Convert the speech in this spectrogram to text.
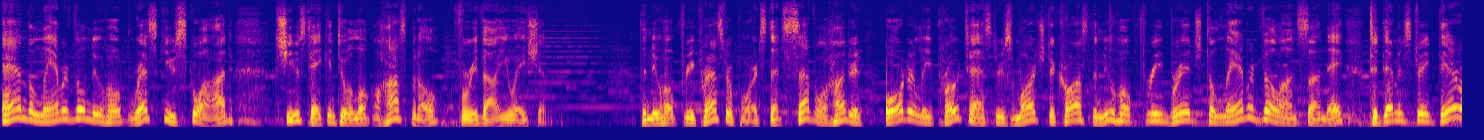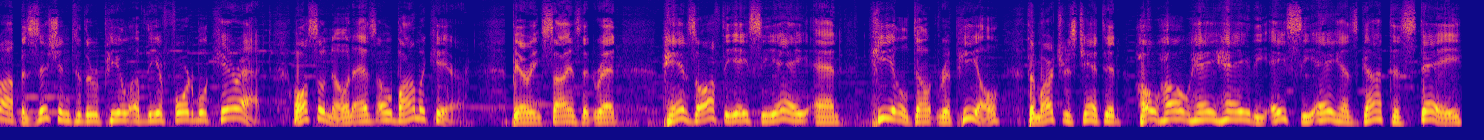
and the Lambertville New Hope Rescue Squad. She was taken to a local hospital for evaluation. The New Hope Free Press reports that several hundred orderly protesters marched across the New Hope Free Bridge to Lambertville on Sunday to demonstrate their opposition to the repeal of the Affordable Care Act, also known as Obamacare. Bearing signs that read, Hands off the ACA and Heal Don't Repeal, the marchers chanted, Ho ho hey hey, the ACA has got to stay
